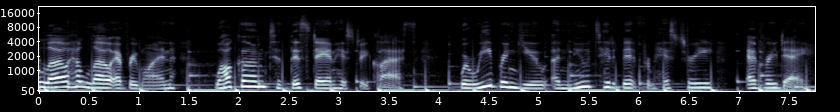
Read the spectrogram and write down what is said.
Hello, hello, everyone. Welcome to This Day in History class, where we bring you a new tidbit from history every day.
